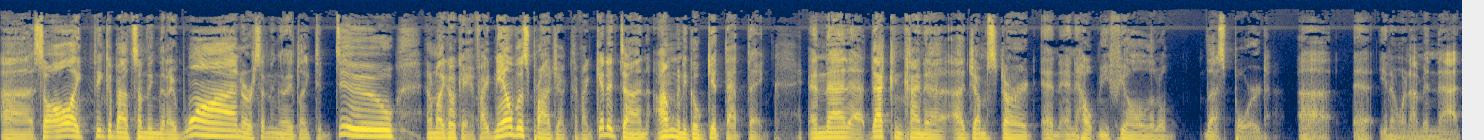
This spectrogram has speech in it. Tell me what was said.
Uh, so I'll like think about something that I want or something that I'd like to do, and I'm like, okay, if I nail this project, if I get it done, I'm going to go get that thing, and then uh, that can kind of uh, jumpstart and and help me feel a little less bored. Uh, uh, you know, when I'm in that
